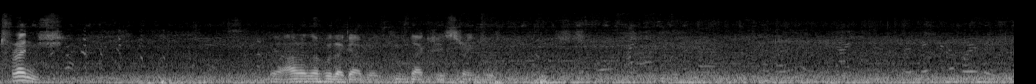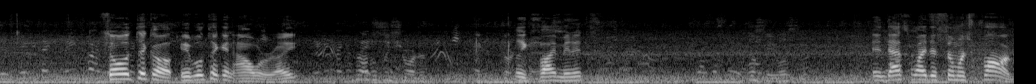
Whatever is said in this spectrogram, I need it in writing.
trench. Yeah, I don't know who that guy was. He's actually a stranger. So it'll take a it will take an hour, right? Probably shorter. Like, Like five minutes. We'll see, we'll see. And that's why there's so much fog.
